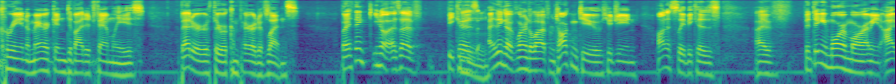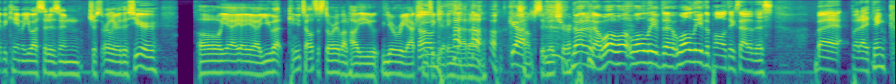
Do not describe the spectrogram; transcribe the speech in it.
Korean American divided families better through a comparative lens. But I think, you know, as I've, because I think I've learned a lot from talking to you, Eugene, honestly, because I've been thinking more and more. I mean, I became a U.S. citizen just earlier this year. Oh yeah, yeah, yeah. You got? Can you tell us a story about how you your reaction Oh, to getting that uh, oh. Trump signature? No, no, no. We'll, we'll we'll leave the we'll leave the politics out of this. But but I think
